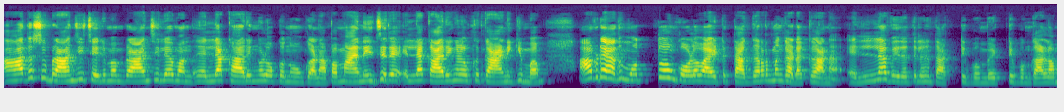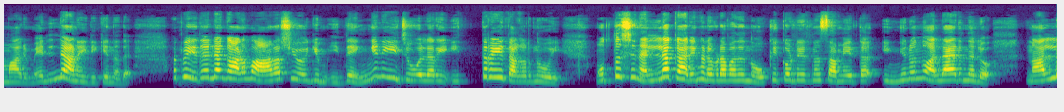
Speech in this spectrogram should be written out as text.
ആദർശ് ബ്രാഞ്ചിൽ ചെല്ലുമ്പം ബ്രാഞ്ചിലെ വന്ന് എല്ലാ കാര്യങ്ങളും ഒക്കെ നോക്കുകയാണ്. അപ്പം മാനേജർ എല്ലാ കാര്യങ്ങളൊക്കെ കാണിക്കുമ്പം അവിടെ അത് മൊത്തവും കുളമായിട്ട് തകർന്നും കിടക്കുകയാണ്. എല്ലാ വിധത്തിലും തട്ടിപ്പും വെട്ടിപ്പും കള്ളന്മാരും എല്ലാമാണ് ഇരിക്കുന്നത്. അപ്പോൾ ഇതെല്ലാം കാണുമ്പോൾ ആദർശ് ചോദിക്കും ഇതെങ്ങനെ ഈ ജുവലറി ഇത്രയും തകർന്നു പോയി? മുത്തശ്ശൻ എല്ലാ കാര്യങ്ങളും ഇവിടെ വന്ന് നോക്കിക്കൊണ്ടിരുന്ന സമയത്ത് ഇങ്ങനൊന്നും അല്ലായിരുന്നല്ലോ. നല്ല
